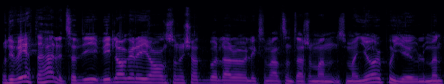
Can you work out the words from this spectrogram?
Och det var jättehärligt. Så vi, vi lagade Jansson och köttbullar och liksom allt sånt där som man, som man gör på jul. Men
